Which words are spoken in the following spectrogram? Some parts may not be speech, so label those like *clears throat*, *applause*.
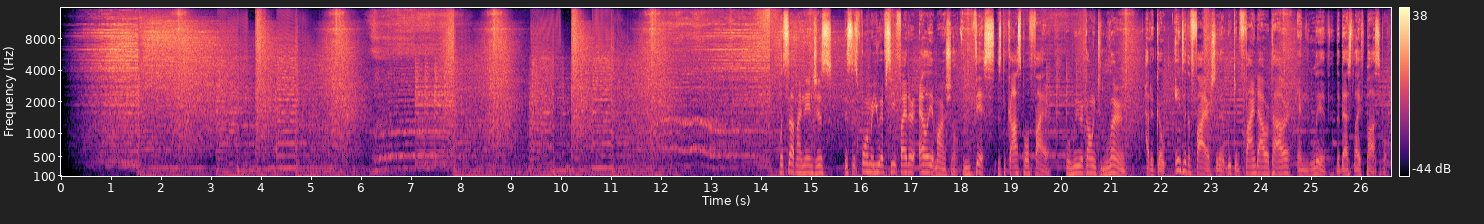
What's up, my ninjas? This is former UFC fighter Elliot Marshall, and this is the Gospel of Fire, where we are going to learn how to go into the fire so that we can find our power and live the best life possible.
